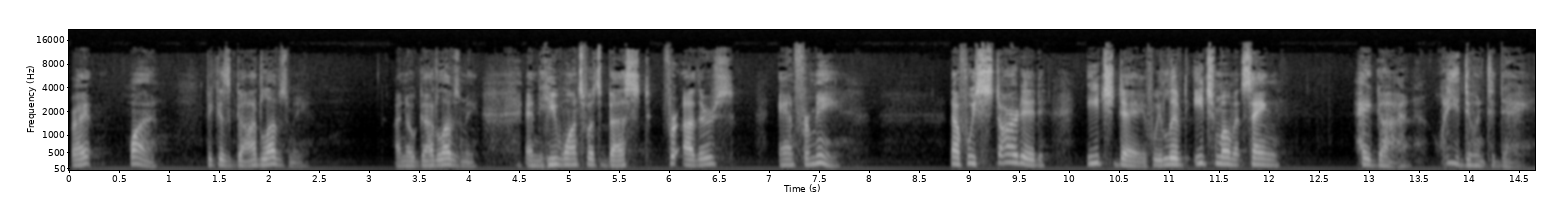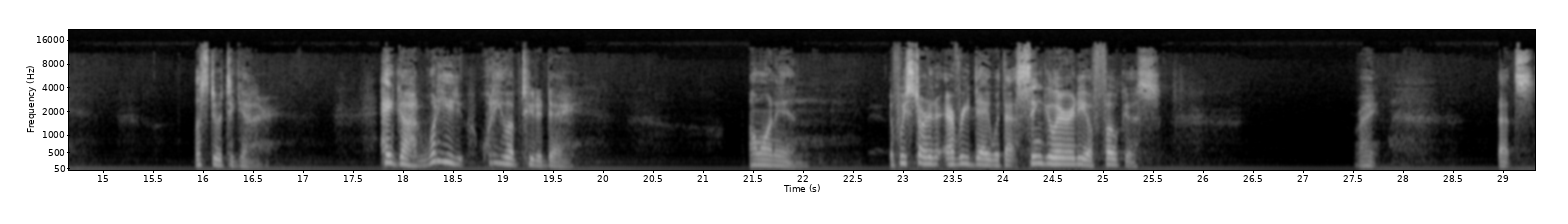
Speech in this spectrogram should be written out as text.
Right? Why? Because God loves me. I know God loves me. And He wants what's best for others and for me. Now, if we started each day, if we lived each moment saying, Hey, God, what are you doing today? Let's do it together. Hey, God, what are you, what are you up to today? I want in. If we started every day with that singularity of focus, right? That's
